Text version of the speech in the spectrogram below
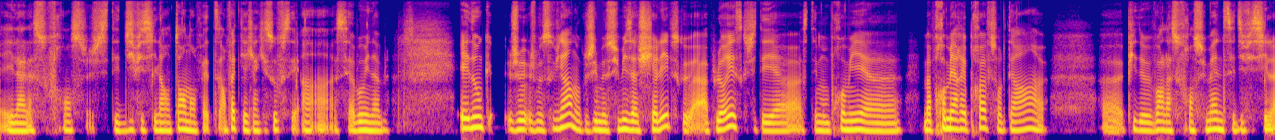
Et là, la souffrance, c'était difficile à entendre, en fait. En fait, quelqu'un qui souffre, c'est abominable. Et donc, je, me souviens, donc je me suis mise à chialer, parce que, à pleurer, parce que c'était euh, c'était mon premier, euh, ma première épreuve sur le terrain. Euh, puis de voir la souffrance humaine, c'est difficile.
